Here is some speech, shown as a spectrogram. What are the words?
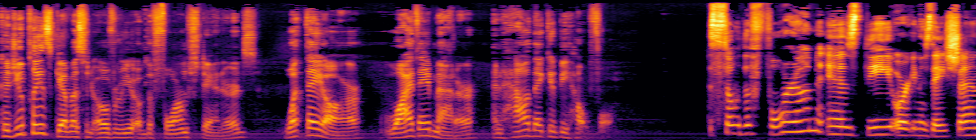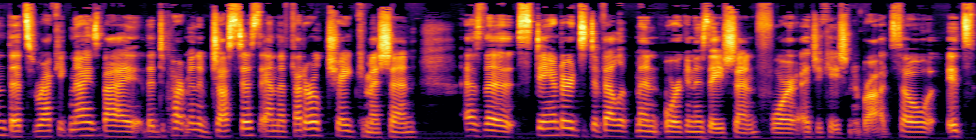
Could you please give us an overview of the forum standards, what they are, why they matter, and how they could be helpful? So, the Forum is the organization that's recognized by the Department of Justice and the Federal Trade Commission as the standards development organization for education abroad. So, it's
